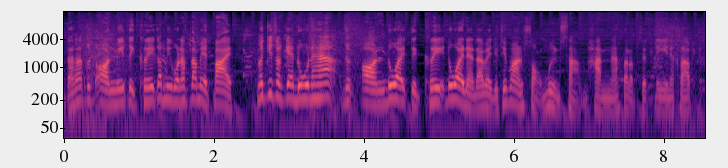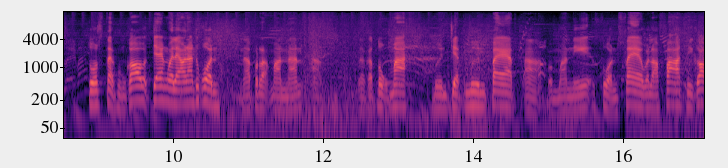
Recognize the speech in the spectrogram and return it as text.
แต่ถ้าจุดอ่อนมีติดครีก็มีโบนัสดาเมจไป เมื่อกี้สังเกตดูนะฮะ จุดอ่อนด้วยติดครีด้วยเนี่ย ดาเมจอยู่ที่ประมาณ 23,000 นะสำหรับเซตนี้นะครับ ตัวสเตตผมก็แจ้งไว้แล้วนะทุกคนนะประมาณนั้น อะกระตุกมา 1 7 0 0 0 0 8อ่า ประมาณนี้ ส่วนแท้เวลาฟาดทีก็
